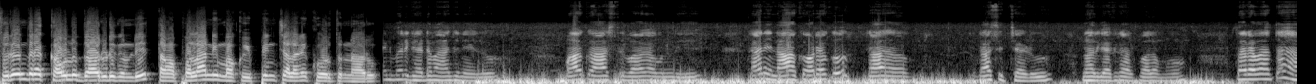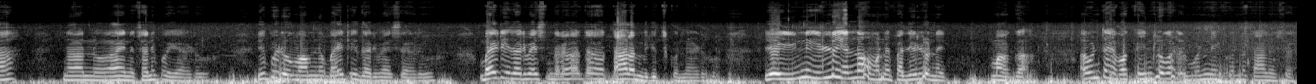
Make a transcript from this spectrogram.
సురేంద్ర కౌలుదారుడి నుండి తమ పొలాన్ని మాకు ఇప్పించాలని కోరుతున్నారు. ఆంజనేయులు. మాకు ఆస్తి బాగా ఉంది. కానీ నా కొరకు రాసిచ్చాడు నాలుగు ఎకరాల పొలము. తర్వాత నన్ను ఆయన చనిపోయాడు. ఇప్పుడు మమ్మల్ని బయటికి తరిమేశాడు. బయటికి దరివేసిన తర్వాత తాళం బిగించుకున్నాడు. ఏ ఇన్ని ఇళ్ళు ఎన్నో ఉన్నాయి. పది ఇళ్ళు ఉన్నాయి. మాకు అవి ఉంటాయి ఒక్క ఇంట్లో కూడా ఉన్నాయి కొన్ని తాళం సార్.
